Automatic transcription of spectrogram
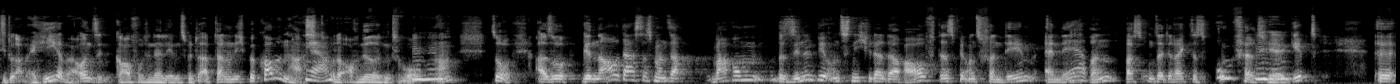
die du aber hier bei uns im Kaufhof in der Lebensmittelabteilung nicht bekommen hast ja. oder auch nirgendwo. Mhm. Ne? So, also genau das, dass man sagt, warum besinnen wir uns nicht wieder darauf, dass wir uns von dem ernähren, was unser direktes Umfeld mhm. hergibt? Äh,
